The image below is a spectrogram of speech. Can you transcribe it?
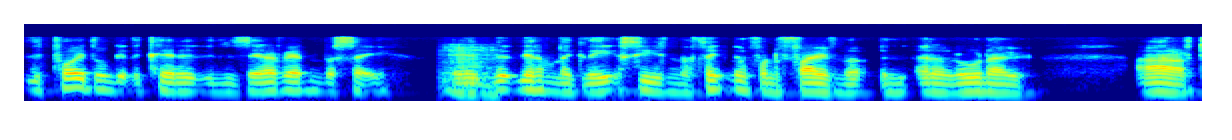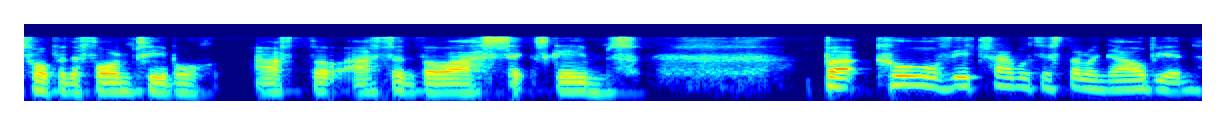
they probably don't get the credit they deserve. Edinburgh City, mm. uh, they're having a great season. I think they've won five in, in, a row now, and are top of the form table after after the last six games. But Cove, they travel to Stirling Albion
